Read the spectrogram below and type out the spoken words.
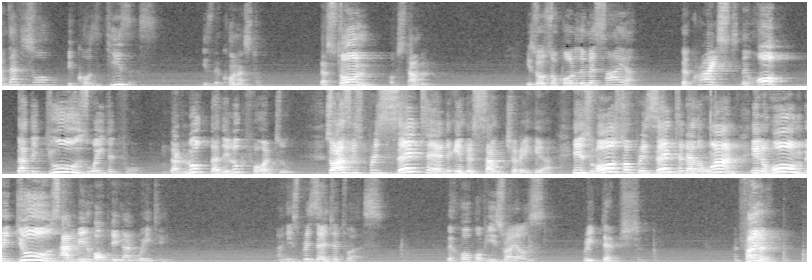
And that is all because Jesus is the cornerstone, the stone of stumbling. He's also called the Messiah, the Christ, the hope that the Jews waited for, that looked that they looked forward to. So as he's presented in the sanctuary here, he's also presented as the one in whom the Jews had been hoping and waiting. And he's presented to us the hope of Israel's redemption. And finally,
